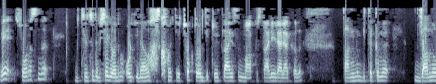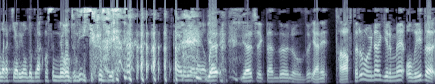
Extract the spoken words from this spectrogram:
Ve sonrasında Twitter'da bir şey gördüm. O inanılmaz komik. Çok doğru Detroit Lions'ın makus talihiyle alakalı. Tanrı'nın bir takımı canlı olarak yarı yolda bırakmasının ne olduğunu izliyoruz diye. öyle bir olay oldu. Ger- gerçekten de öyle oldu. Yani taraftarın oyuna girme olayı da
